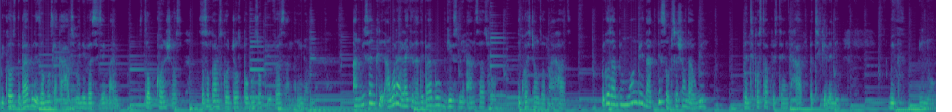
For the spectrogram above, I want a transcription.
because the Bible is almost like I have so many verses in my subconscious, so sometimes God just bubbles up a verse and, you know, and recently, and what I like is that the Bible gives me answers for the questions of my heart. Because I've been wondering that this obsession that we Pentecostal Christians have, particularly with, you know,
